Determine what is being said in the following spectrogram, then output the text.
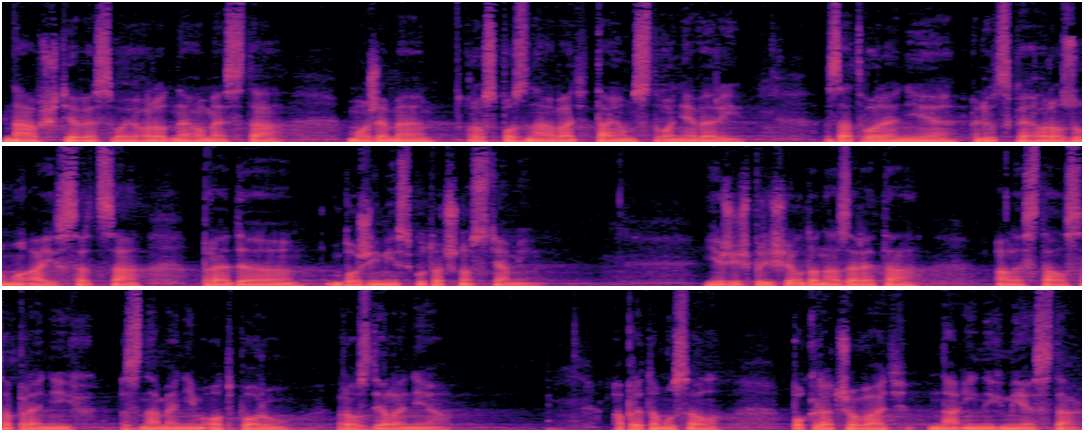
návšteve svojho rodného mesta môžeme rozpoznávať tajomstvo nevery, zatvorenie ľudského rozumu aj srdca pred e, Božími skutočnosťami. Ježiš prišiel do Nazareta, ale stal sa pre nich znamením odporu, rozdelenia. A preto musel pokračovať na iných miestach.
